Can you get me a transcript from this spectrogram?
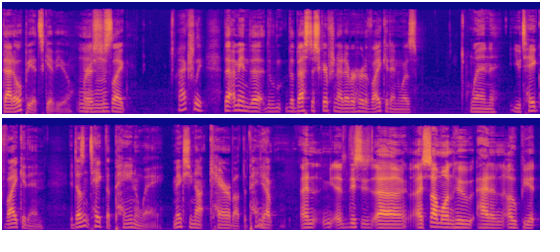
that opiates give you, where it's just like, actually, that I mean, the, the the best description I'd ever heard of Vicodin was when you take Vicodin, it doesn't take the pain away, it makes you not care about the pain. Yep. And uh, this is uh, as someone who had an opiate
